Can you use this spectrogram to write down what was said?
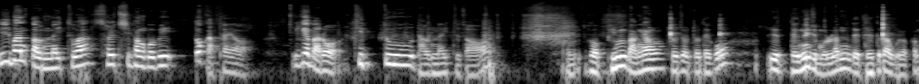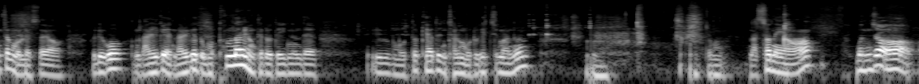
일반 다운라이트와 설치 방법이 똑같아요. 이게 바로 T2 다운라이트죠. 이거 빔 방향 조절도 되고 되는지 몰랐는데 되더라고요. 깜짝 놀랐어요. 그리고 날개, 날개도 뭐 톱날 형태로 돼 있는데 이거 뭐 어떻게 해야 되는지 잘 모르겠지만은 음, 좀 낯서네요. 먼저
